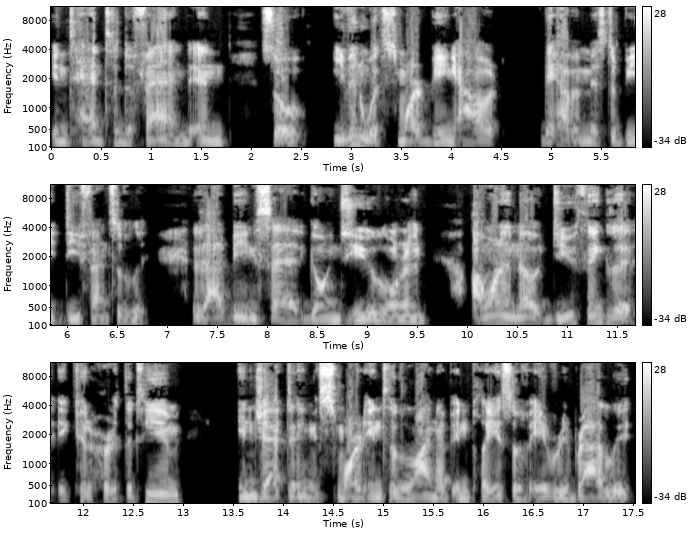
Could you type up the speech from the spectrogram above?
intent to defend. And so even with Smart being out, they haven't missed a beat defensively. That being said, going to you, Lauren, I want to know, do you think that it could hurt the team injecting Smart into the lineup in place of Avery Bradley?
